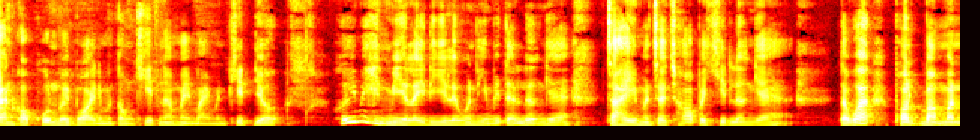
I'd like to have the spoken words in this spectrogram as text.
การขอบคุณบ่อยๆเนี่ยมันต้องคิดนะใหม่ๆ มันคิดเยอะเฮ้ยไม่เห็นมีอะไรดีเลยวันนี้มีแต่เรื่องแย่ ใจมันจะชอบไปคิดเรื่องแย่ แต่ว่าพอมัน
